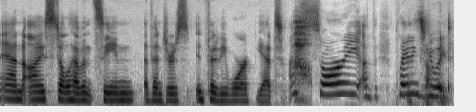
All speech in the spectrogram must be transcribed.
and I still haven't seen Avengers Infinity War yet. I'm sorry. I'm planning That's to do right. it.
